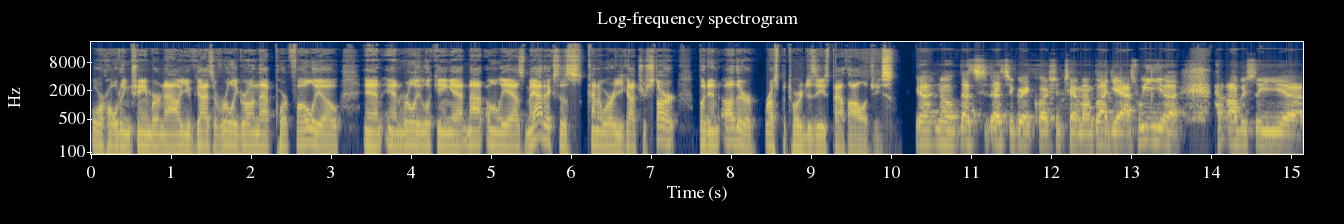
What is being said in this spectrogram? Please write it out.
or holding chamber now. You guys have really grown that portfolio and and really looking at not only asthmatics is kind of where you got your start, but in other respiratory disease pathologies. Yeah, no, that's that's a great question, Tim. I'm glad you asked. We uh, obviously uh,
